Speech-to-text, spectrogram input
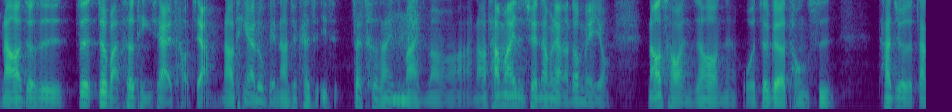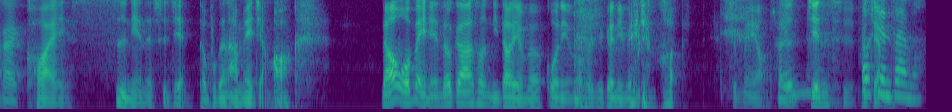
然后就是这就把车停下来吵架，然后停在路边，然后就开始一直在车上一直骂，一直骂骂骂，然后他妈一直劝他们两个都没用，然后吵完之后呢，我这个同事他就大概快四年的时间都不跟他妹讲话，然后我每年都跟他说，你到底有没有过年有没有回去跟你妹讲话？就没有，他就坚持不讲。到现在吗？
